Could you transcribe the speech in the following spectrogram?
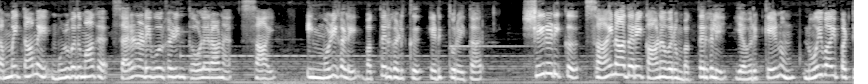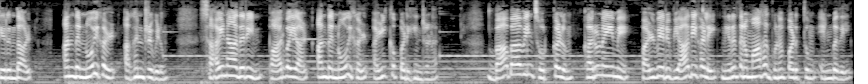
தம்மைத்தாமே முழுவதுமாக சரணடைவோர்களின் தோழரான சாய் இம்மொழிகளை பக்தர்களுக்கு எடுத்துரைத்தார். ஷீரடிக்கு சாய்நாதரை காண வரும் பக்தர்களில் எவருக்கேனும் நோய்வாய்ப்பட்டிருந்தால் அந்த நோய்கள் அகன்றுவிடும். சாய்நாதரின் பார்வையால் அந்த நோய்கள் அழிக்கப்படுகின்றன. பாபாவின் சொற்களும் கருணையுமே பல்வேறு வியாதிகளை நிரந்தரமாக குணப்படுத்தும் என்பதில்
